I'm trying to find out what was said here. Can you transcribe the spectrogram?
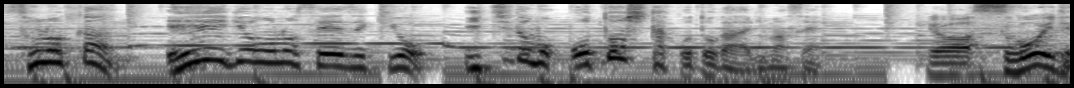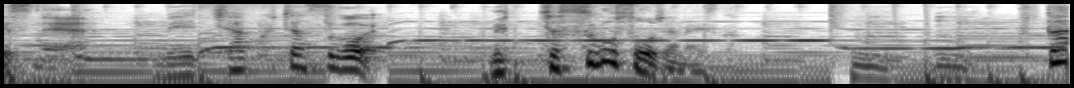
その間営業の成績を一度も落としたことがありませんいやー、すごいですね。めちゃくちゃすごい。めっちゃすごそうじゃないですかうんうん。蓋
